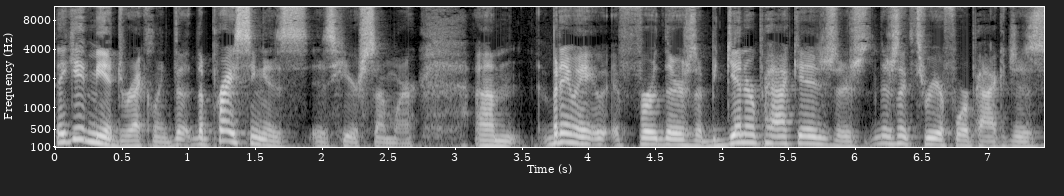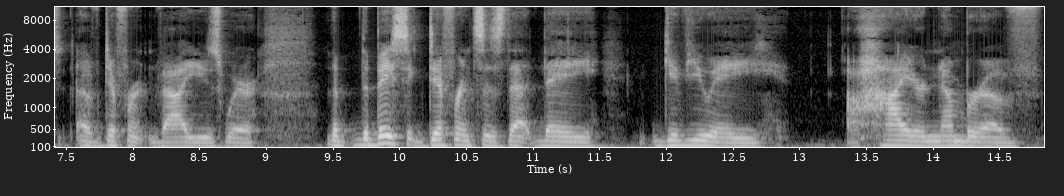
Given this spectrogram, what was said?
they gave me a direct link. The, the pricing is is here somewhere. Um, but anyway for there's a beginner package. There's there's like three or four packages of different values where the the basic difference is that they give you a a higher number of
